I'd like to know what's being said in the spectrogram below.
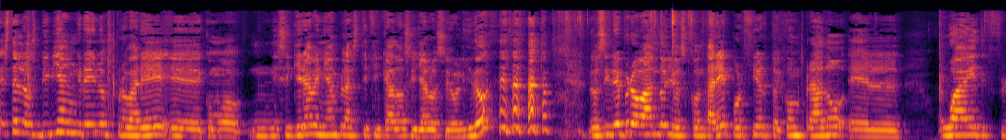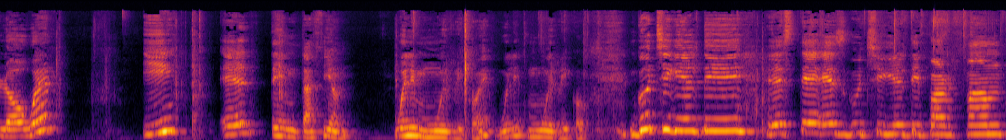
este, los Vivian Grey los probaré eh, como ni siquiera venían plastificados y ya los he olido. los iré probando y os contaré. Por cierto, he comprado el White Flower y el Tentación. Huele muy rico, ¿eh? Huele muy rico. Gucci Guilty. Este es Gucci Guilty Parfum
